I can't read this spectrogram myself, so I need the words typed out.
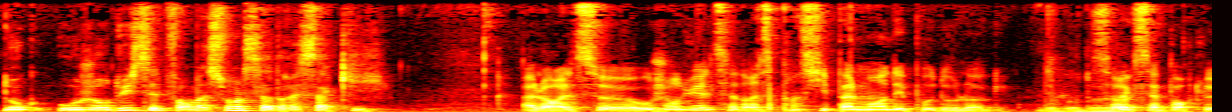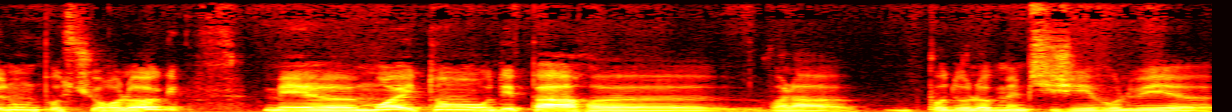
Donc aujourd'hui, cette formation, elle s'adresse à qui? Alors aujourd'hui, elle s'adresse principalement à des podologues. C'est vrai que ça porte le nom de posturologue, mais euh, moi étant au départ, euh, voilà, podologue, même si j'ai évolué euh,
